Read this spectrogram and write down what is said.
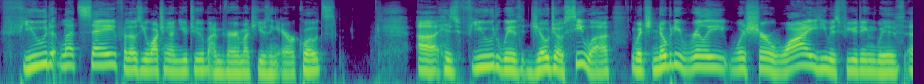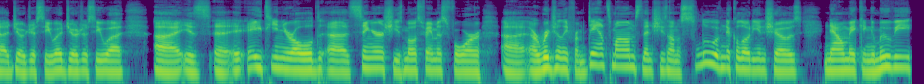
feud. Let's say for those of you watching on YouTube, I'm very much using air quotes uh, his feud with Jojo Siwa, which nobody really was sure why he was feuding with uh, Jojo Siwa. Jojo Siwa uh, is an 18 year old uh, singer. She's most famous for uh, originally from Dance Moms. Then she's on a slew of Nickelodeon shows, now making a movie,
